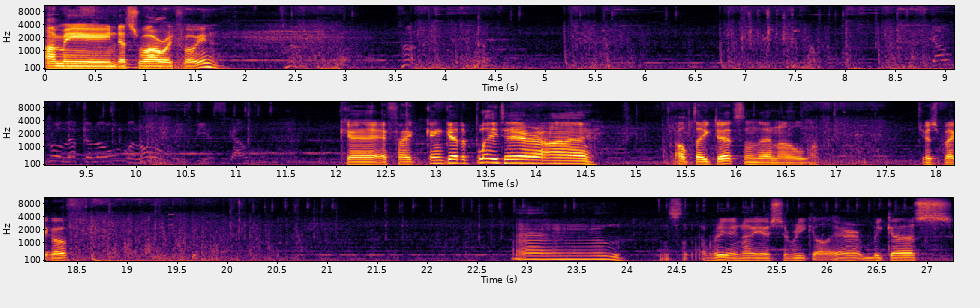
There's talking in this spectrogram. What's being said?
I mean that's Warwick for you. Will. Okay, if I can get a plate here, I, I'll take that and then I'll just back off. Um, it's really no use to recall here because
